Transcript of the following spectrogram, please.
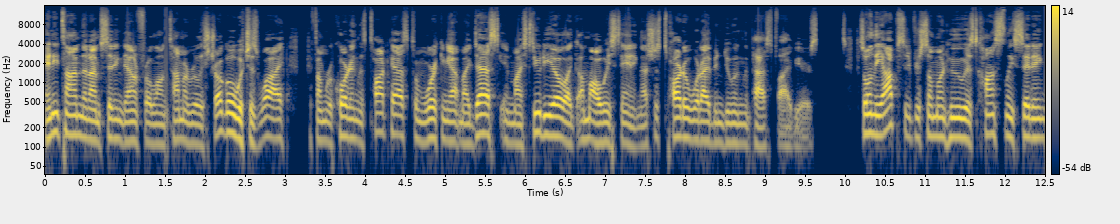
Anytime that I'm sitting down for a long time, I really struggle, which is why if I'm recording this podcast from working at my desk in my studio, like I'm always standing. That's just part of what I've been doing the past five years. So, on the opposite, if you're someone who is constantly sitting,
